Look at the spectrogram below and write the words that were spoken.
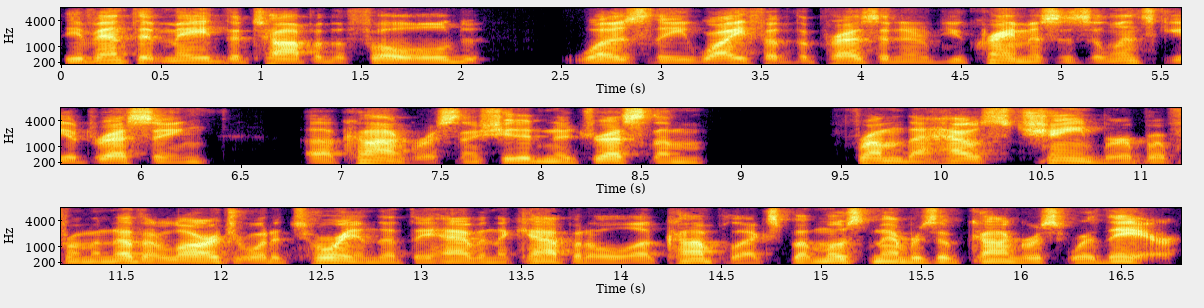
The event that made the top of the fold was the wife of the president of Ukraine, Mrs. Zelensky, addressing uh, Congress. Now, she didn't address them from the House chamber, but from another large auditorium that they have in the Capitol uh, complex. But most members of Congress were there.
